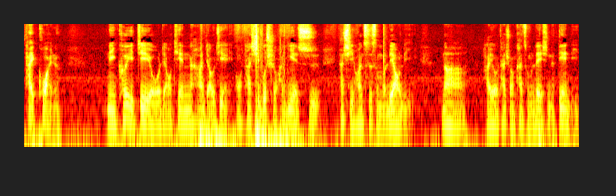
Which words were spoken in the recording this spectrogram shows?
太快了。你可以借由聊天让他了解哦，他喜不喜欢夜市，他喜欢吃什么料理，那还有他喜欢看什么类型的电影，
